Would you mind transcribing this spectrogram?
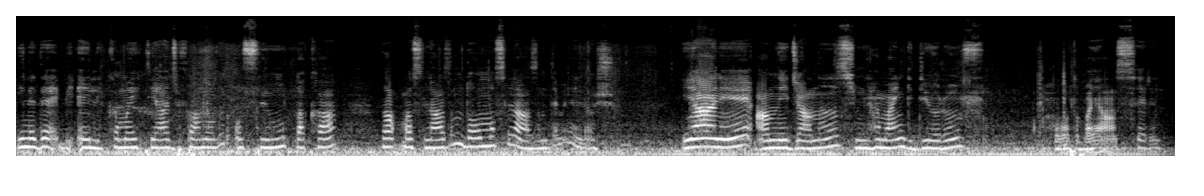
yine de bir el yıkama ihtiyacı falan olur. O suyu mutlaka ne yapması lazım? Dolması lazım değil mi Niloş? Yani anlayacağınız şimdi hemen gidiyoruz. Hava da bayağı serin.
